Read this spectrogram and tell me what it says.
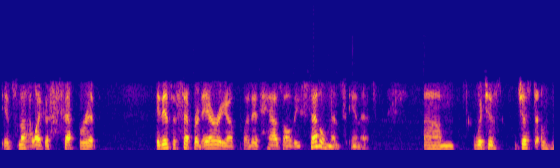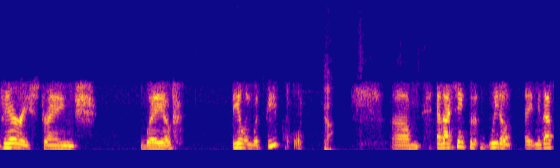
it's not like a separate. It is a separate area, but it has all these settlements in it, um, which is just a very strange way of dealing with people. Yeah. Um, and I think that we don't. I mean, that's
